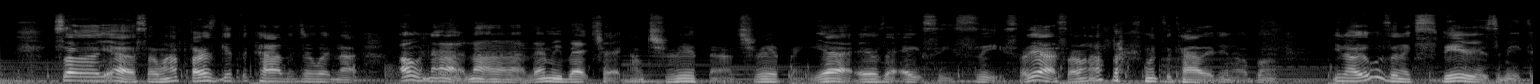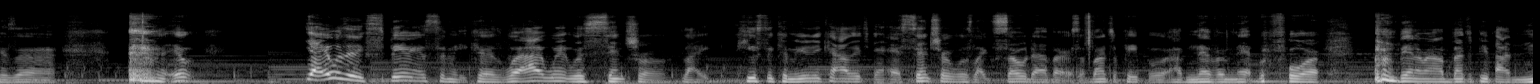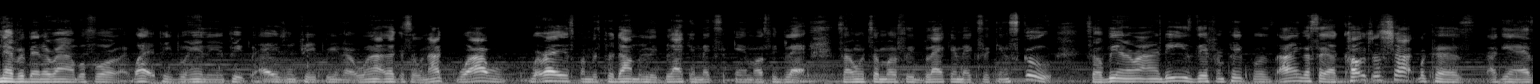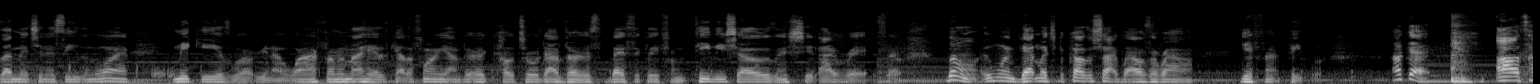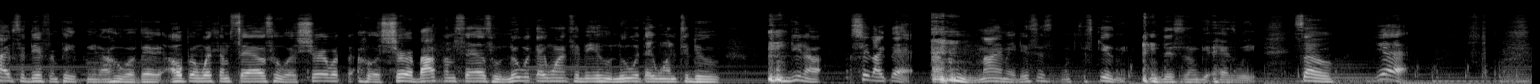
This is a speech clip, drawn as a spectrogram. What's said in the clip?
So yeah, so when I first get to college or whatnot, oh nah, nah, nah, nah. Let me backtrack. I'm tripping. I'm tripping. Yeah, it was at HCC. So yeah, so when I first went to college, you know, boom, you know, it was an experience to me because uh, it yeah, it was an experience to me because where I went was Central, like Houston Community College, and at Central was like so diverse. A bunch of people I've never met before, been around a bunch of people I've never been around before, like white people, Indian people, Asian people. You know, when I, like I said, when I where I was raised from is predominantly black and Mexican, mostly black. So I went to mostly black and Mexican school. So being around these different people, I ain't gonna say a culture shock because again, as I mentioned in season one Mickey is where you know where I'm from in my head is California. I'm very cultural diverse, basically from TV shows and shit I've read. So, boom, it wasn't that much of a culture shock, but I was around different people. Okay, all types of different people, you know, who are very open with themselves, who are sure what, the, who are sure about themselves, who knew what they wanted to be, who knew what they wanted to do, you know, shit like that. Mind me, this is excuse me, this is gonna get as weak. So, yeah,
